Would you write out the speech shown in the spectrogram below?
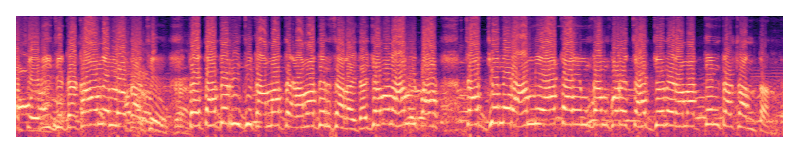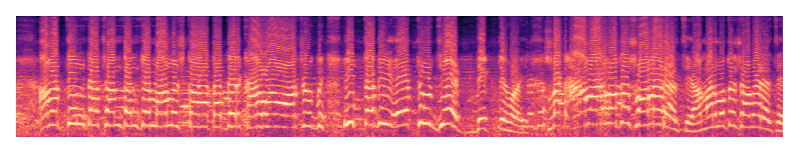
আছে লোক আছে তাদের আমাদের। যেমন আমি চারজনের, আমি ইনকাম করে চারজনের আমার তিনটা সন্তান আমার তিনটা সন্তানকে মানুষ করা, তাদের খাওয়া, অসুখ দেখতে হয়। বাট আমার মতো সবার আছে, আমার মতো সবার আছে।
